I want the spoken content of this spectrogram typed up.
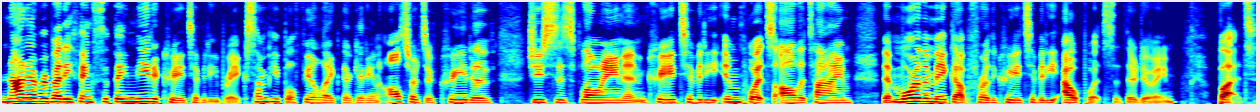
not everybody thinks that they need a creativity break. Some people feel like they're getting all sorts of creative juices flowing and creativity inputs all the time that more than make up for the creativity outputs that they're doing. But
